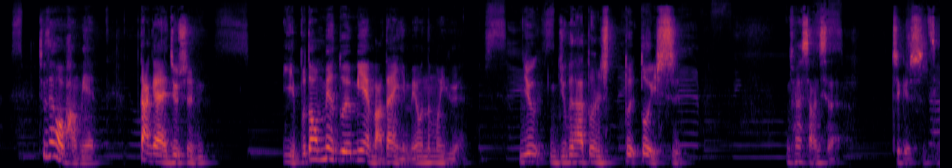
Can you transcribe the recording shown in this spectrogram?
就在我旁边，大概就是也不到面对面吧，但也没有那么远，你就你就跟他对对对视，我突然想起来了这个事情。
